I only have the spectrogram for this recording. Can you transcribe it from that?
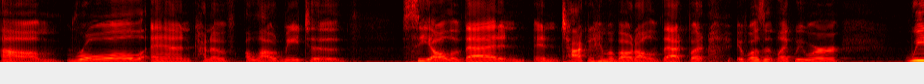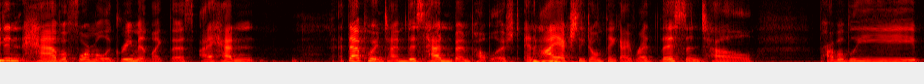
um, role and kind of allowed me to see all of that and and talk to him about all of that. But it wasn't like we were we didn't have a formal agreement like this. I hadn't at that point in time this hadn't been published. And i actually don't think i read this until probably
